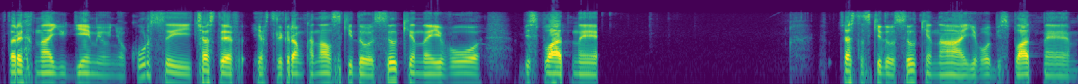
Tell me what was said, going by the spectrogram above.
Во-вторых, на Udemy у него курсы, и часто я, я в телеграм-канал скидываю ссылки на его бесплатные часто скидываю ссылки на его бесплатные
